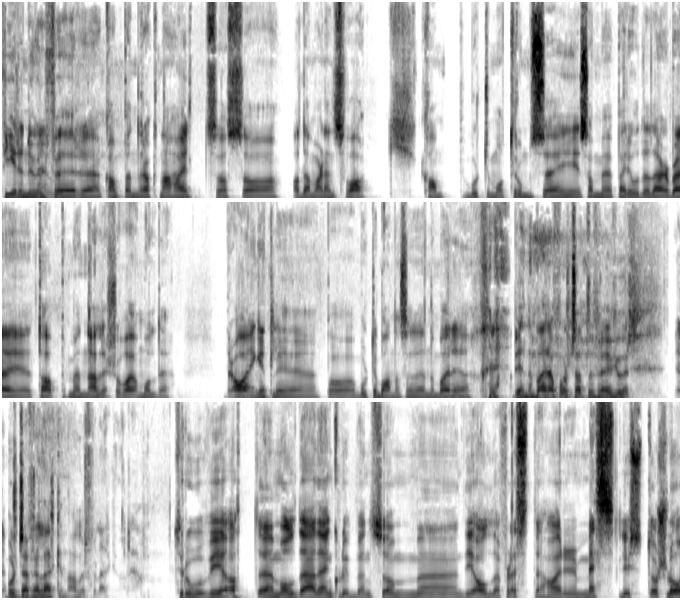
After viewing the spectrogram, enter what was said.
4-0 Ja. før eh, kampen rakna helt. Så, så hadde de vel en svak kamp borte mot Tromsø i samme periode der det ble tap, men ellers så var jo Molde bra egentlig på bortebane, så det er bare, det er bare å fortsette fra i fjor. Bortsett fra Lerkendal. Tror vi at eh, Molde er den klubben som eh, de aller fleste har mest lyst til å slå,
